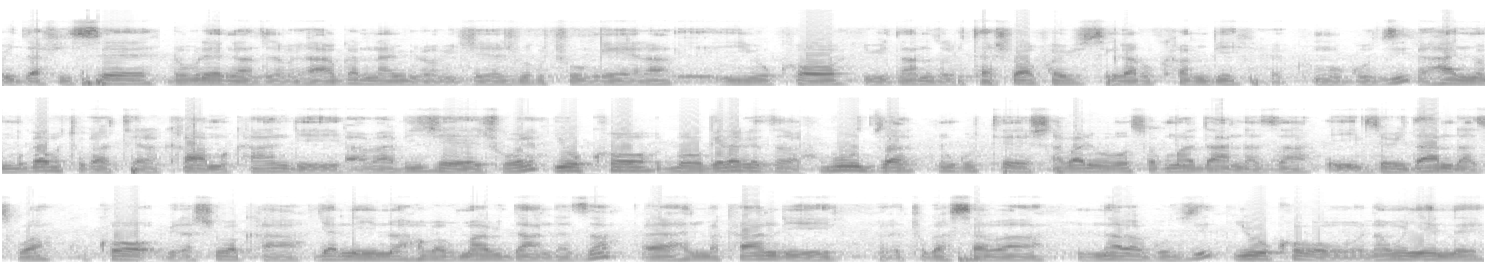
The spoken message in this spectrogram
bidafise n'uburenganzira bihabwa na n'abiro bijejwe gucungera yuko ibidandazwa bitashobora kuba bifite ingaruka mbi ku muguzi hanyuma mugabo tugatera akamu kandi ababijejwe yuko bogerageza kubuza no gutesha abari bose bagumadandaza ivyo bidandazwa kuko birashoboka hirya n'ino aho baguma bidandaza eh, hanyuma kandi eh, tugasaba n'abaguzi yuko nabo nyine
